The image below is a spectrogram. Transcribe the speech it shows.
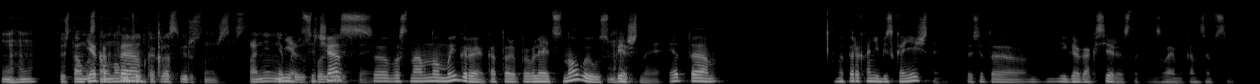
Угу. То есть там в Я основном идет как раз вирусное распространение. Нет, условии, сейчас если... в основном игры, которые появляются новые, успешные, угу. это, во-первых, они бесконечные. То есть это игра как сервис, так называемая концепция.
